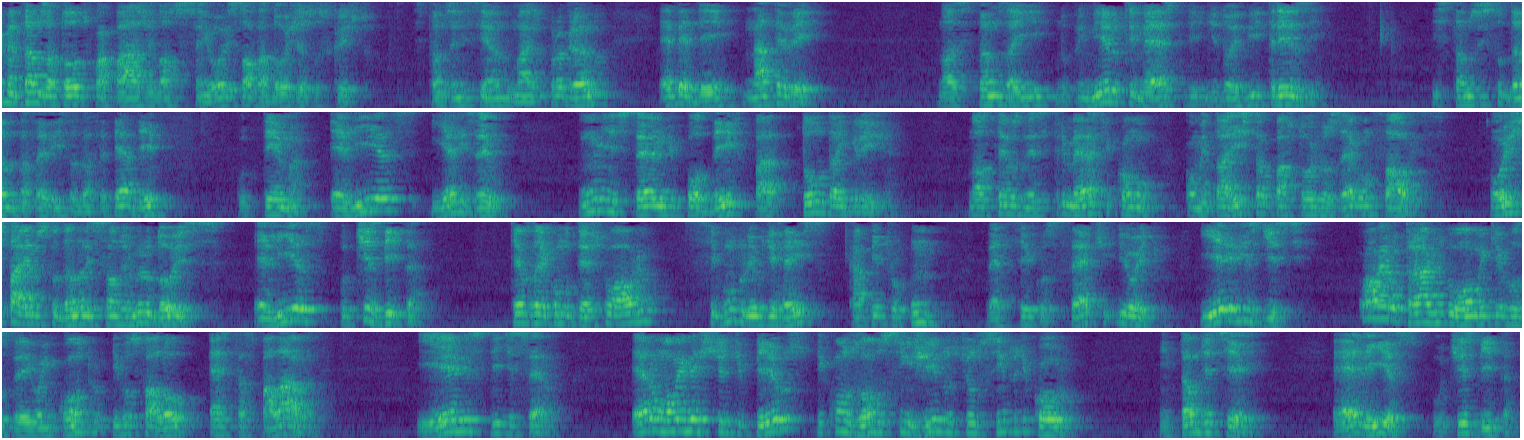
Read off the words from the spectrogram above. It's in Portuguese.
Cumprimentamos a todos com a paz de nosso Senhor e Salvador Jesus Cristo. Estamos iniciando mais um programa EBD na TV. Nós estamos aí no primeiro trimestre de 2013. Estamos estudando nas revistas da CPAD o tema Elias e Eliseu, um ministério de poder para toda a igreja. Nós temos nesse trimestre como comentarista o pastor José Gonçalves. Hoje estaremos estudando a lição de número 2, Elias, o Tisbita. Temos aí como texto áureo, segundo livro de Reis, capítulo 1, versículos 7 e 8. E ele lhes disse: Qual era o traje do homem que vos veio ao encontro e vos falou estas palavras? E eles lhe disseram: Era um homem vestido de pelos e com os ombros cingidos de um cinto de couro. Então disse ele: É Elias, o tisbita.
